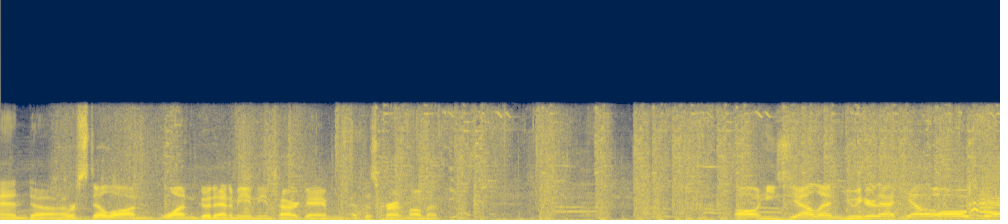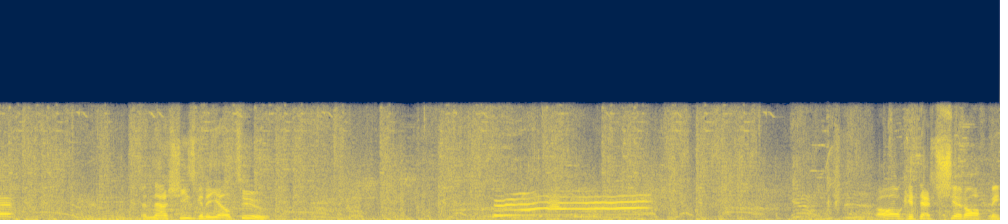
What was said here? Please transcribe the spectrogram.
And uh, we're still on one good enemy in the entire game at this current moment. Oh, he's yelling. You hear that yell? Oh, yeah. and now she's gonna yell too. Oh, get that shit off me.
